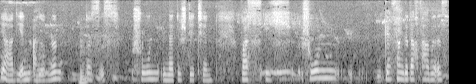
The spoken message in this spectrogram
Ja, die in, also, ne, hm? das ist schon ein nettes Städtchen. Was ich schon gestern gedacht habe, ist,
